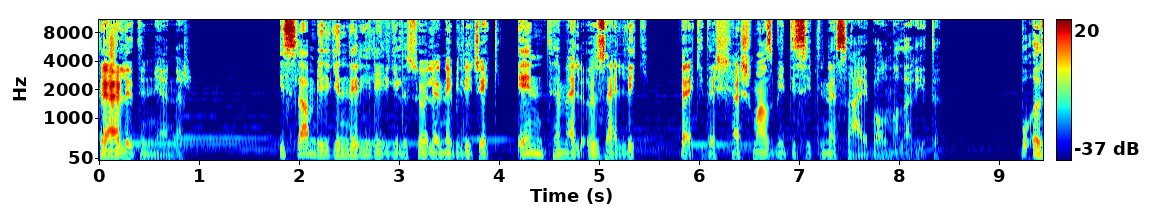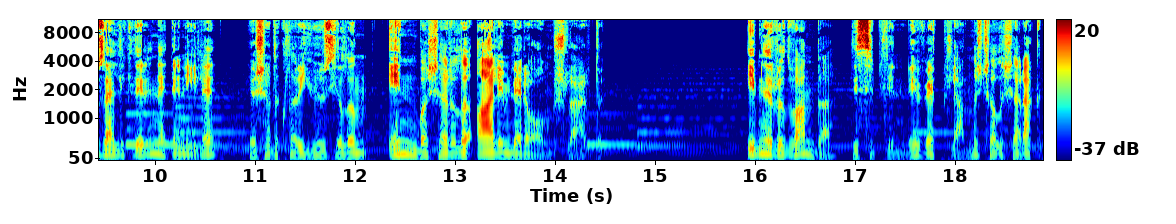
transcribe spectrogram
Değerli dinleyenler, İslam bilginleriyle ilgili söylenebilecek en temel özellik belki de şaşmaz bir disipline sahip olmalarıydı. Bu özellikleri nedeniyle yaşadıkları yüzyılın en başarılı alimleri olmuşlardı. İbn Rıdvan da disiplinli ve planlı çalışarak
